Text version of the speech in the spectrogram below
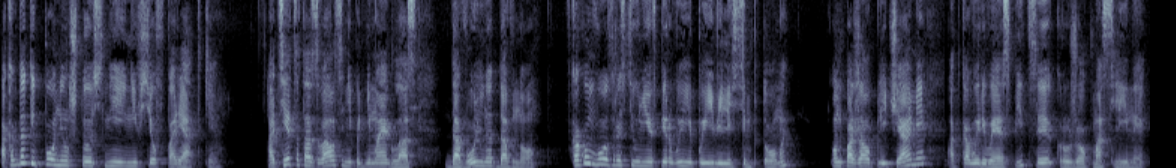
а когда ты понял, что с ней не все в порядке?» Отец отозвался, не поднимая глаз, довольно давно. В каком возрасте у нее впервые появились симптомы? Он пожал плечами, отковыривая спицы кружок маслины.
